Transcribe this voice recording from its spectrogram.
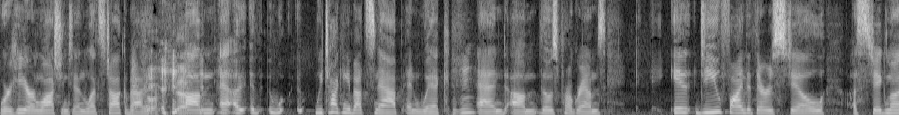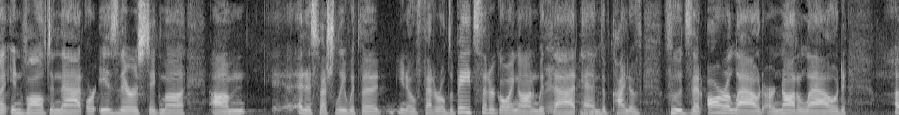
we're here in Washington. Let's talk about Sure, it. yeah. Um, uh, uh, we're talking about SNAP and WIC and um, those programs. I do you find that there is still a stigma involved in that, or is there a stigma? Um, and especially with the you know federal debates that are going on with that, and the kind of foods that are allowed are not allowed. Uh,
